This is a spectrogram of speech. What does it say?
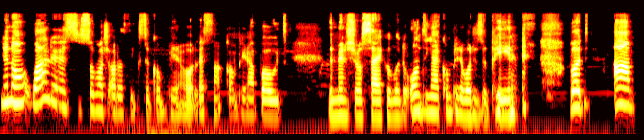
you know while there's so much other things to complain about let's not complain about the menstrual cycle. But the only thing I complain about is the pain. but um,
